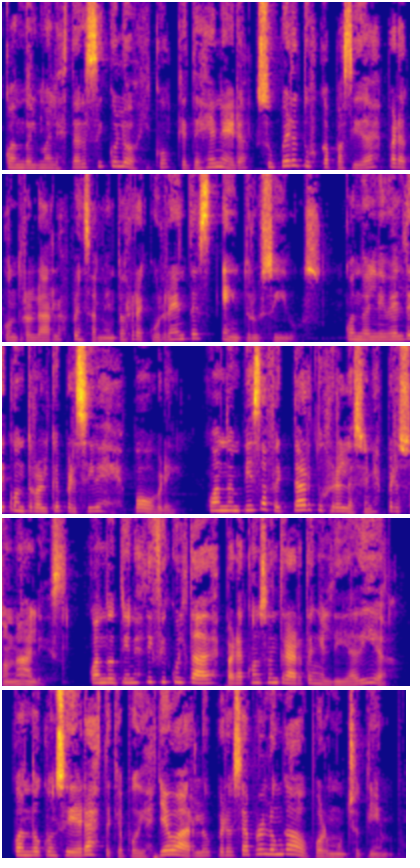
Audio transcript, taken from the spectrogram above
Cuando el malestar psicológico que te genera supera tus capacidades para controlar los pensamientos recurrentes e intrusivos. Cuando el nivel de control que percibes es pobre. Cuando empieza a afectar tus relaciones personales. Cuando tienes dificultades para concentrarte en el día a día cuando consideraste que podías llevarlo, pero se ha prolongado por mucho tiempo.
